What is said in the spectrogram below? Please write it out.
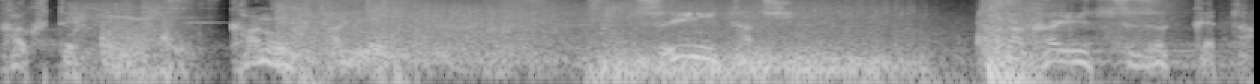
かくてかの二人もついに立ち戦い続けた。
